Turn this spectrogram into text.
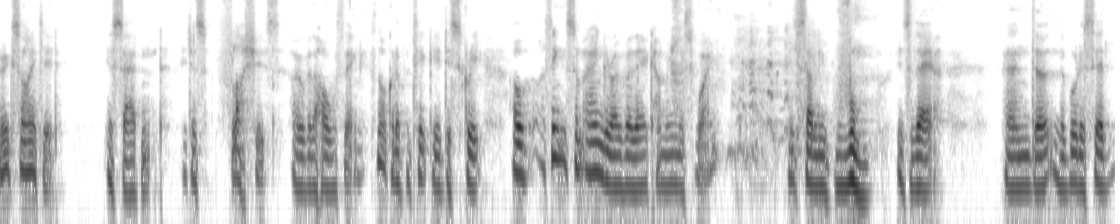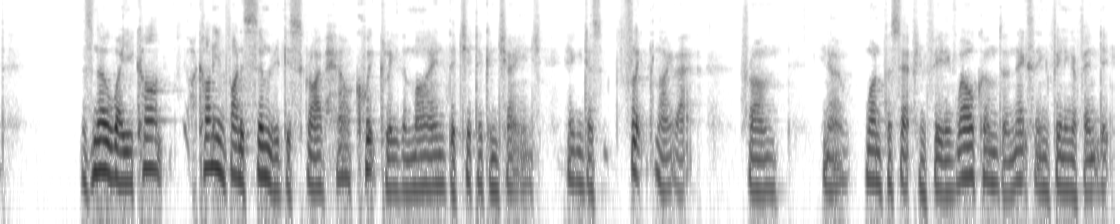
You're excited. You're saddened. It just flushes over the whole thing. It's not got a particularly discrete, oh, I think there's some anger over there coming this way. it's suddenly, boom, it's there. And uh, the Buddha said, there's no way you can't, I can't even find a simile to describe how quickly the mind, the citta can change. It can just flick like that from, you know, one perception feeling welcomed to the next thing feeling offended.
